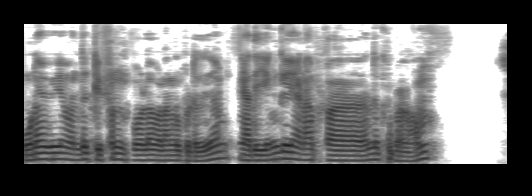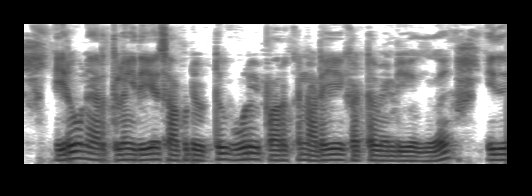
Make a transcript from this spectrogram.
உணவே வந்து டிஃபன் போல் வழங்கப்படுது. அது எங்கே என பார்க்கலாம் இரவு நேரத்திலும் இதையே சாப்பிட்டு விட்டு ஊரை பார்க்க நடையை கட்ட வேண்டியது. இது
